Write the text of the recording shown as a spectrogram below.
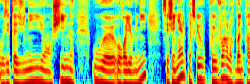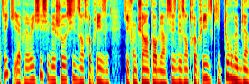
aux États-Unis, en Chine ou au Royaume-Uni, c'est génial parce que vous pouvez voir leurs bonnes pratiques et après priori si c'est des choses, si c'est des entreprises qui fonctionnent encore bien, si c'est des entreprises qui tournent bien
